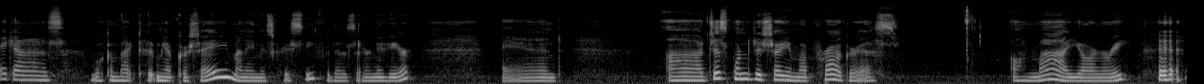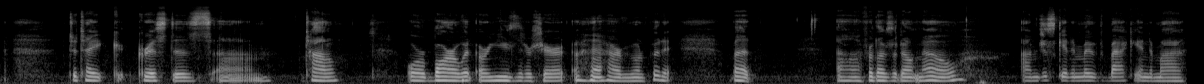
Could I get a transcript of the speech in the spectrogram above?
Hey guys, welcome back to Hook Me Up Crochet. My name is Kristie for those that are new here. And I just wanted to show you my progress on my yarnery to take Krista's um, title or borrow it or use it or share it, however you want to put it. But uh, for those that don't know, I'm just getting moved back into my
